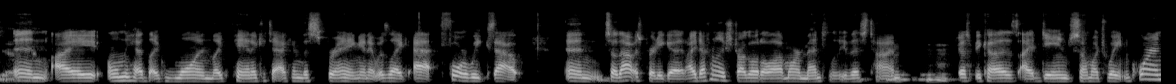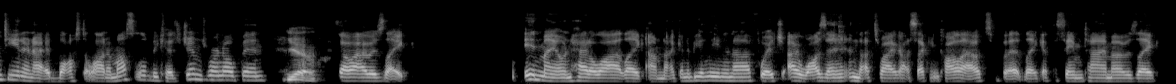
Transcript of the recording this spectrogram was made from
Yeah. And I only had like one like panic attack in the spring and it was like at four weeks out. And so that was pretty good. I definitely struggled a lot more mentally this time mm-hmm. just because I had gained so much weight in quarantine and I had lost a lot of muscle because gyms weren't open. Yeah. So I was like in my own head a lot, like I'm not going to be lean enough, which I wasn't. And that's why I got second call outs. But like at the same time, I was like,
